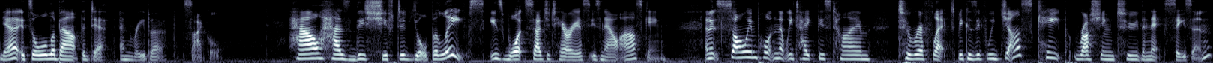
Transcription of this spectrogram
Yeah, it's all about the death and rebirth cycle. How has this shifted your beliefs? Is what Sagittarius is now asking. And it's so important that we take this time to reflect because if we just keep rushing to the next season,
